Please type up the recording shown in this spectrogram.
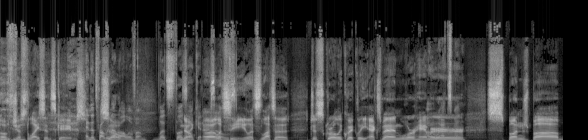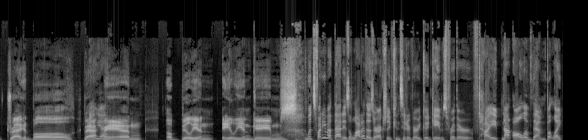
of just licensed games, And that's probably So- not all of them. Let's let's no, not kid uh, ourselves. let's see. Let's lots of just scrolling quickly. X Men, Oh, Warhammer, X-Men. SpongeBob, Dragon Ball, Batman, a billion alien games. What's funny about that is a lot of those are actually considered very good games for their type. Not all of them, but like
